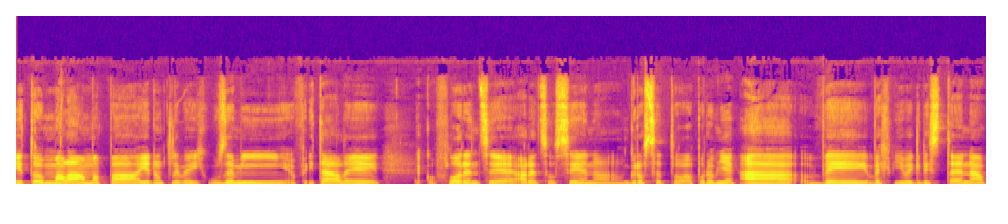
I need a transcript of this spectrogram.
Je to malá mapa jednotlivých území v Itálii, jako Florencie, Arezzo, Siena, Grosseto a podobně. A vy ve chvíli, kdy jste na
